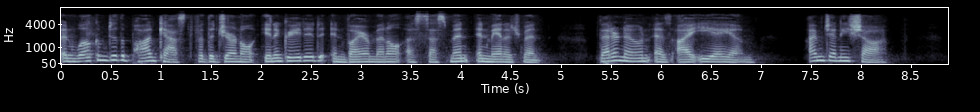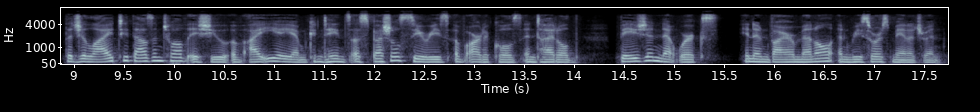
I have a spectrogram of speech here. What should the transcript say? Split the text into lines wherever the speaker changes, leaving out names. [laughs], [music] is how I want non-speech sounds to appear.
and welcome to the podcast for the journal Integrated Environmental Assessment and Management, better known as IEAM. I'm Jenny Shaw. The July 2012 issue of IEAM contains a special series of articles entitled Bayesian Networks in Environmental and Resource Management.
